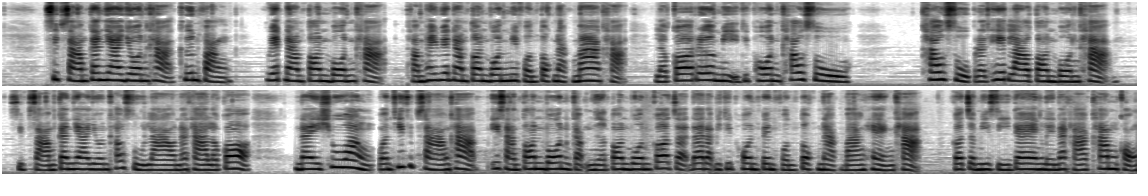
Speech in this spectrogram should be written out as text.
13 กันยายนค่ะ ขึ้นฝั่งเวียดนามตอนบนค่ะทำให้เวียดนามตอนบนมีฝนตกหนักมากค่ะ แล้วก็เริ่มมีอิทธิพลเข้าสู่ เข้าสู่ประเทศลาวตอนบนค่ะ 13 กันยายนเข้าสู่ลาวนะคะ แล้วก็ในช่วงวันที่ 13 ค่ะ อีสานตอนบนกับเหนือตอนบนก็จะได้รับอิทธิพลเป็นฝนตกหนักบางแห่งค่ะ ก็จะมีสีแดงเลยนะคะค่ำของ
